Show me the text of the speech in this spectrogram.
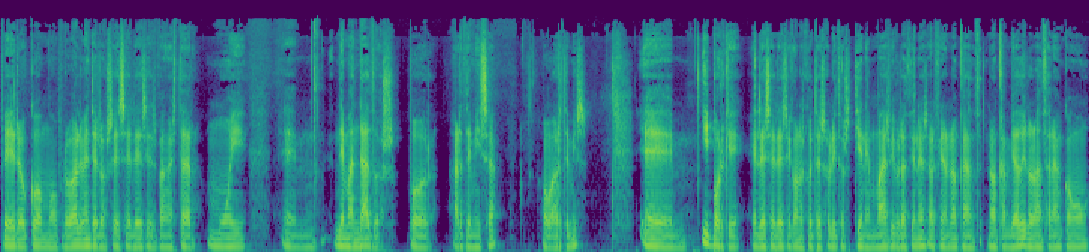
Pero como probablemente los SLS van a estar muy em, demandados por Artemisa o Artemis, em, y porque el SLS con los cohetes sólidos tiene más vibraciones, al final lo han, han, cambiado y lo lanzarán con un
